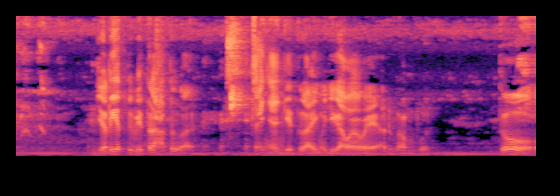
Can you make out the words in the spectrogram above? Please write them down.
Jerit mitra tuh. Cengeng gitu aing juga wewe, aduh ampun. Tuh,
